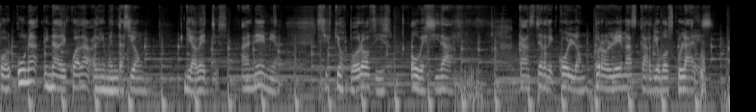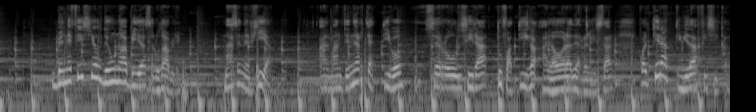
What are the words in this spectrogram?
por una inadecuada alimentación, diabetes, anemia, cistioporosis, obesidad, cáncer de colon, problemas cardiovasculares. Beneficios de una vida saludable. Más energía. Al mantenerte activo, se reducirá tu fatiga a la hora de realizar cualquier actividad física,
